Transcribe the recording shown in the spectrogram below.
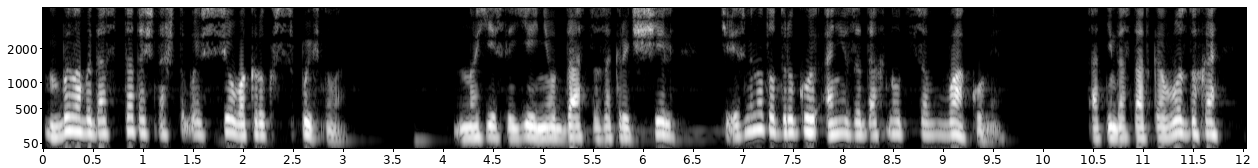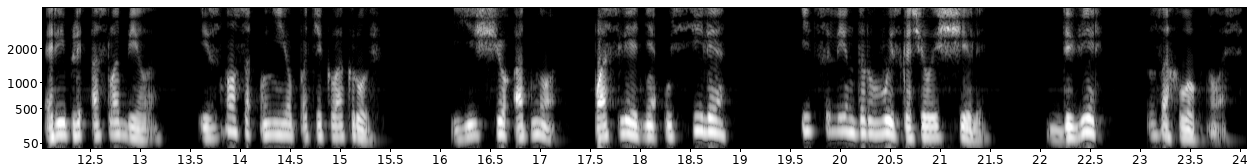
было бы достаточно, чтобы все вокруг вспыхнуло. Но если ей не удастся закрыть щель, через минуту-другую они задохнутся в вакууме. От недостатка воздуха Рипли ослабела, из носа у нее потекла кровь. Еще одно, последнее усилие, и цилиндр выскочил из щели. Дверь захлопнулась.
